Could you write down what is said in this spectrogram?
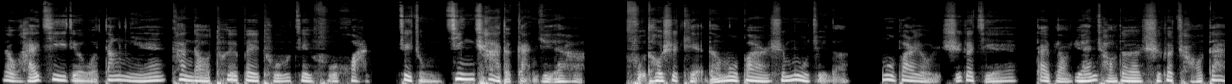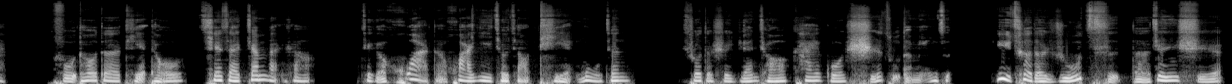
那我还记着我当年看到《推背图》这幅画，这种惊诧的感觉哈。斧头是铁的，木棒是木质的，木棒有十个节，代表元朝的十个朝代。斧头的铁头切在砧板上。这个画的画意就叫铁木真，说的是元朝开国始祖的名字，预测的如此的真实，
